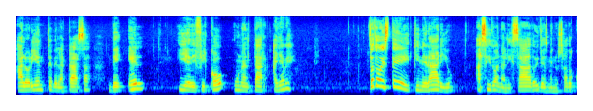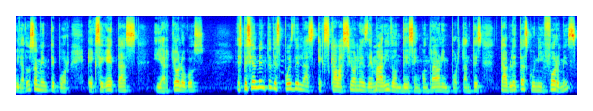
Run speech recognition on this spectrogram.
al oriente de la casa de él y edificó un altar a Yahvé. Todo este itinerario ha sido analizado y desmenuzado cuidadosamente por exegetas y arqueólogos, especialmente después de las excavaciones de Mari, donde se encontraron importantes tabletas cuneiformes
